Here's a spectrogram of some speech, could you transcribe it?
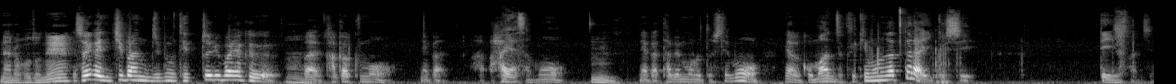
なるほどねな。。それが一番自分も手っ取り早く、うんまあ価格も、なんか、は速さも、うん。なんか食べ物としても、なんかこう満足できるものだったら行くし、っていう感じ。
